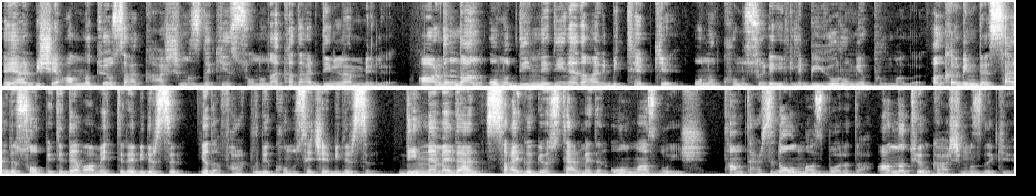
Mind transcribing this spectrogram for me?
Eğer bir şey anlatıyorsa karşımızdaki sonuna kadar dinlenmeli. Ardından onu dinlediğine dair bir tepki, onun konusuyla ilgili bir yorum yapılmalı. Akabinde sen de sohbeti devam ettirebilirsin ya da farklı bir konu seçebilirsin. Dinlemeden, saygı göstermeden olmaz bu iş. Tam tersi de olmaz bu arada. Anlatıyor karşımızdaki.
